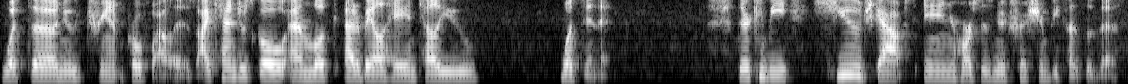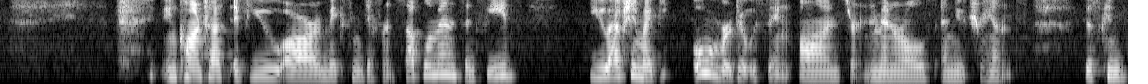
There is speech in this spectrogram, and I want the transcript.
what the nutrient profile is. I can just go and look at a bale of hay and tell you what's in it. There can be huge gaps in your horse's nutrition because of this. In contrast, if you are mixing different supplements and feeds, you actually might be overdosing on certain minerals and nutrients. This can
